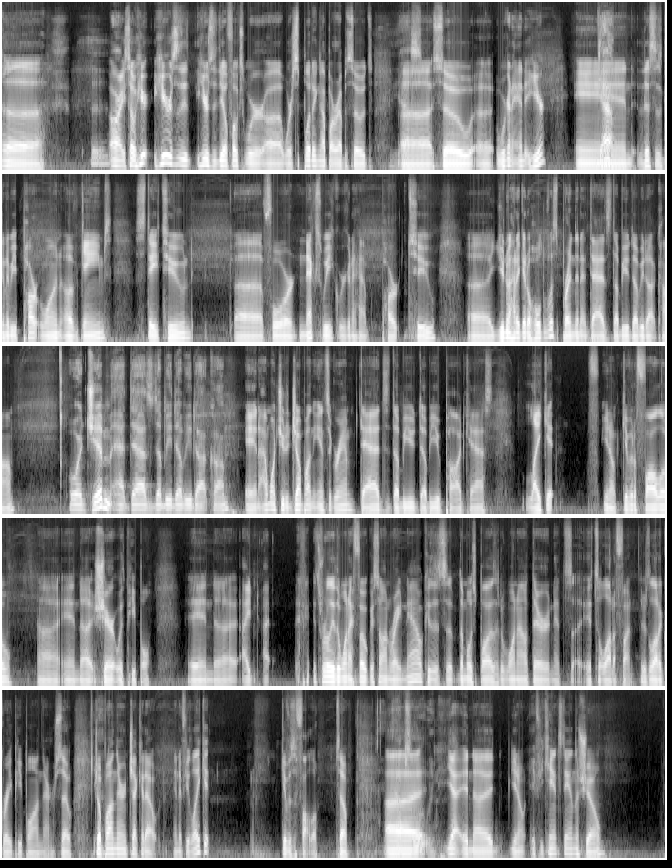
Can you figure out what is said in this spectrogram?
Uh, all right. So here, here's the here's the deal, folks. We're uh, we're splitting up our episodes. Yes. Uh, so uh, we're gonna end it here, and this is gonna be part one of games. Stay tuned uh, for next week. We're gonna have part two. Uh, you know how to get a hold of us, Brendan at dadsww.com. Or Jim at dadsww.com. And I want you to jump on the Instagram, dadsww Podcast, like it, f- you know, give it a follow, uh, and uh, share it with people. And uh, I, I, it's really the one I focus on right now because it's uh the most positive one out there, and it's uh, it's a lot of fun. There's a lot of great people on there, so jump on there and check it out. And if you like it, give us a follow. So, uh, Absolutely. yeah, and uh, you know, if you can't stay on the show,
